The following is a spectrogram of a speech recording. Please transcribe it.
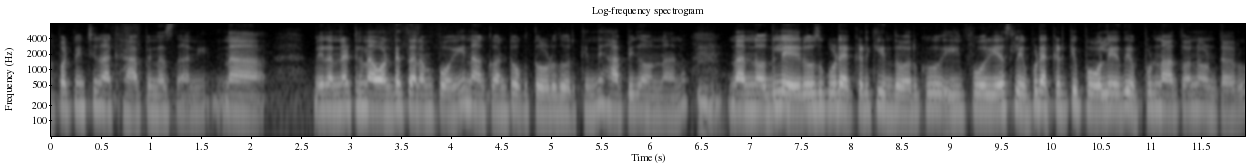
అప్పటి నుంచి నాకు హ్యాపీనెస్ కానీ నా మీరు అన్నట్టు నా ఒంటరితనం పోయి నాకు అంటూ ఒక తోడు దొరికింది హ్యాపీగా ఉన్నాను. నన్ను వదిలే ఏ రోజు కూడా ఎక్కడికి ఇంతవరకు ఈ ఫోర్ ఇయర్స్లో ఎప్పుడు ఎక్కడికి పోలేదు ఎప్పుడు నాతోనే ఉంటారు.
